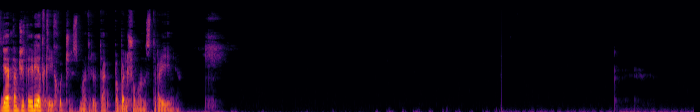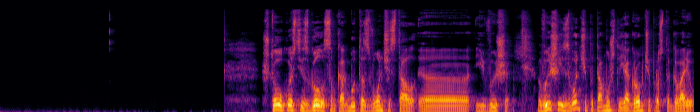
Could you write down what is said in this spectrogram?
Я там что-то редко их очень смотрю, так, по большому настроению. Что у Кости с голосом, как будто звонче стал э, и выше. Выше и звонче, потому что я громче просто говорю.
